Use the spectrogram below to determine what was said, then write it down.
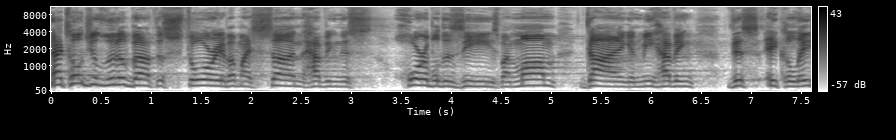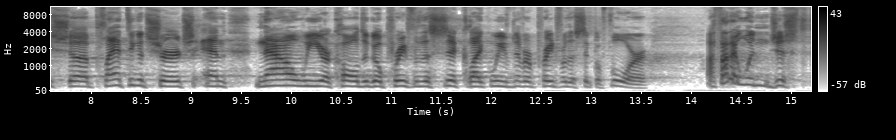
Now, I told you a little about the story about my son having this horrible disease, my mom dying, and me having this achalasia, planting a church, and now we are called to go pray for the sick like we've never prayed for the sick before. I thought I wouldn't just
